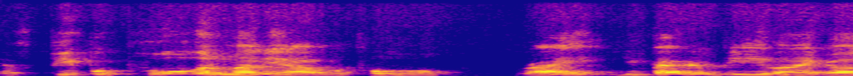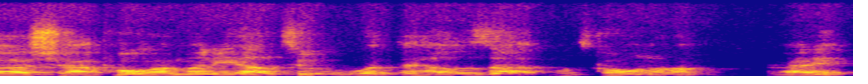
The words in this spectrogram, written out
if people pull their money out of a pool, right, you better be like, oh, should I pull my money out too? What the hell is up? What's going on, right?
